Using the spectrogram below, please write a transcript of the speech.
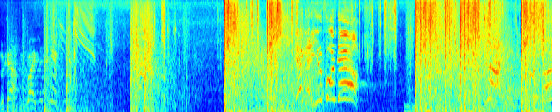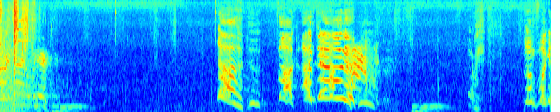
Look out, right. Yeah, I got a uniform down! God! Guy over here. Ah, fuck,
